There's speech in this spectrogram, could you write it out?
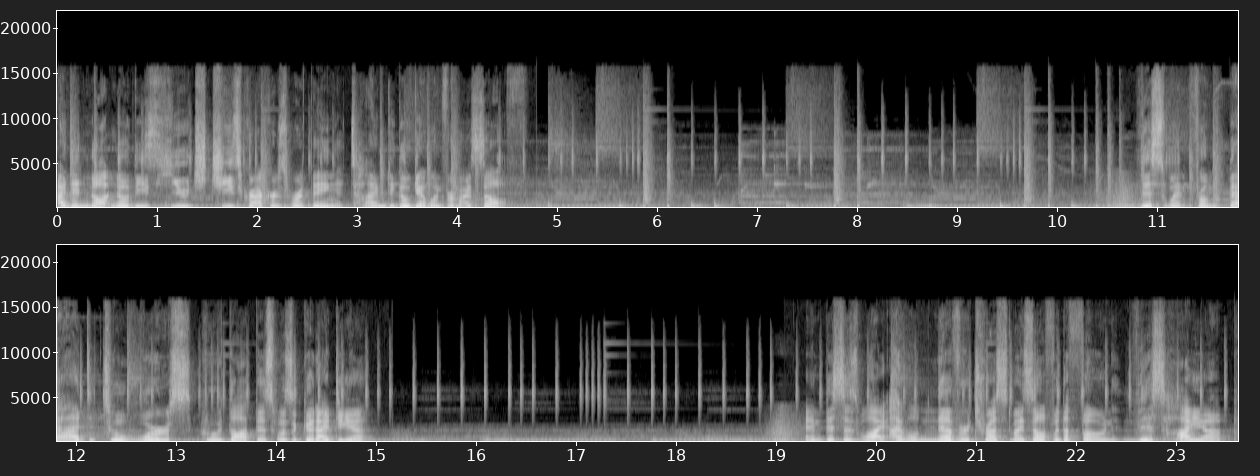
I did not know these huge cheese crackers were a thing, time to go get one for myself. This went from bad to worse. Who thought this was a good idea? And this is why I will never trust myself with a phone this high up.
